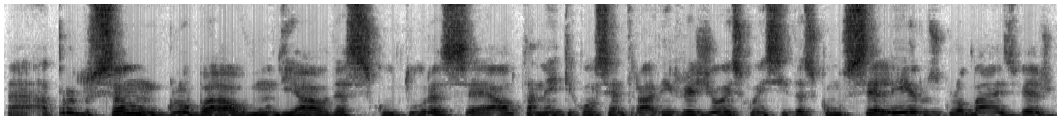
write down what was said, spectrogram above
A produção global, mundial dessas culturas é altamente concentrada em regiões conhecidas como celeiros globais. Vejam,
